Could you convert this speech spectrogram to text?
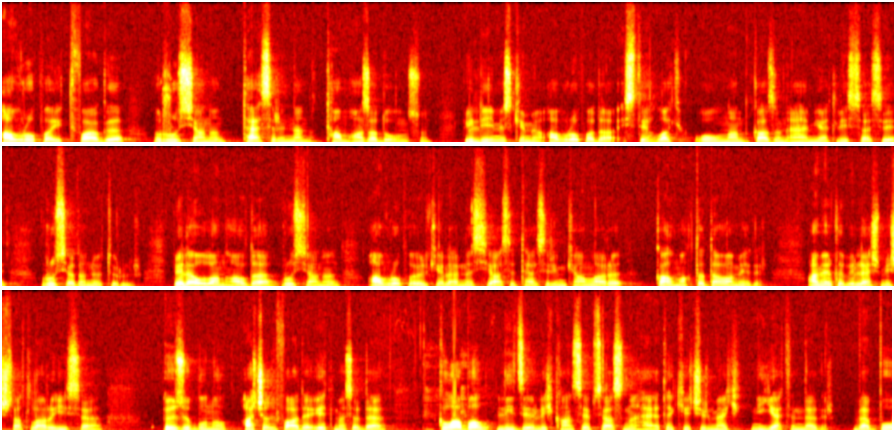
Avropa İttifaqı Rusiyanın təsirindən tam azad olunsun. Bildiyimiz kimi Avropada istehlak olunan qazın əhəmiyyətli hissəsi Rusiyadan ötürülür Belə olan halda Rusiyanın Avropa ölkələrinə siyasi təsir imkanları qalmaqda davam edir. Amerika Birləşmiş Ştatları isə özü bunu açıq ifadə etməsə də qlobal liderlik konsepsiyasını həyata keçirmək niyyətindədir və bu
